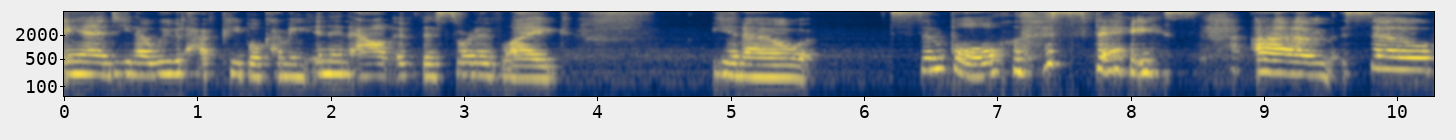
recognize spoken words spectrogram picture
and you know, we would have people coming in and out of this sort of like, you know, simple space. Um, so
